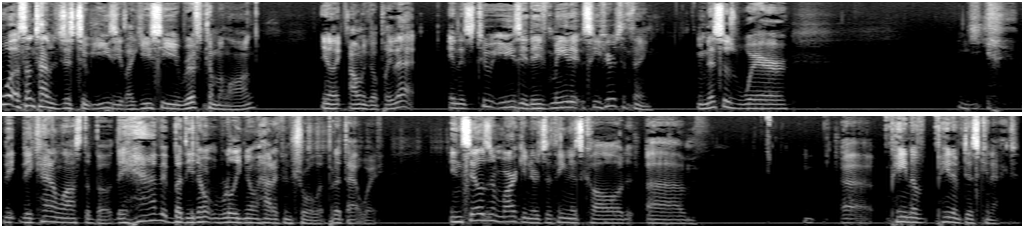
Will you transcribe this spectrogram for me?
Well, sometimes it's just too easy. Like you see Rift come along, and you're like, I want to go play that, and it's too easy. They've made it. See, here's the thing, and this is where they, they kind of lost the boat. They have it, but they don't really know how to control it. Put it that way. In sales and marketing, there's a thing that's called um, uh, pain of pain of disconnect.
